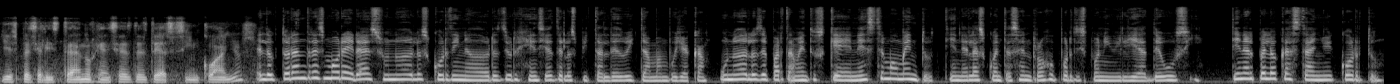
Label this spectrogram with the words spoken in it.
y especialista en urgencias desde hace cinco años. El doctor Andrés Morera es uno de los coordinadores de urgencias del Hospital de Duitama en Boyacá, uno de los departamentos que en este momento tiene las cuentas en rojo por disponibilidad de UCI. Tiene el pelo castaño y corto,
